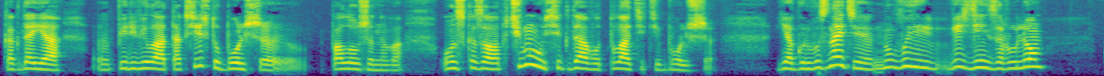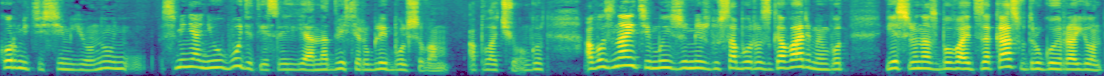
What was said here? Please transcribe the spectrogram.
когда я э, перевела таксисту больше положенного, он сказал, а почему вы всегда вот платите больше? Я говорю, вы знаете, ну вы весь день за рулем, кормите семью. Ну, с меня не убудет, если я на 200 рублей больше вам оплачу. Он говорит, а вы знаете, мы же между собой разговариваем. Вот если у нас бывает заказ в другой район,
